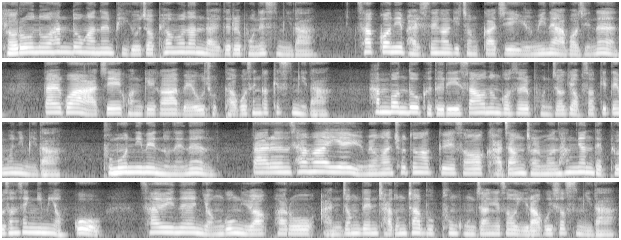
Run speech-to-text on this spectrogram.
결혼 후 한동안은 비교적 평온한 날들을 보냈습니다. 사건이 발생하기 전까지 유민의 아버지는 딸과 아재의 관계가 매우 좋다고 생각했습니다. 한 번도 그들이 싸우는 것을 본 적이 없었기 때문입니다. 부모님의 눈에는 딸은 상하이의 유명한 초등학교에서 가장 젊은 학년 대표 선생님이었고 사위는 영국 유학파로 안정된 자동차 부품 공장에서 일하고 있었습니다.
